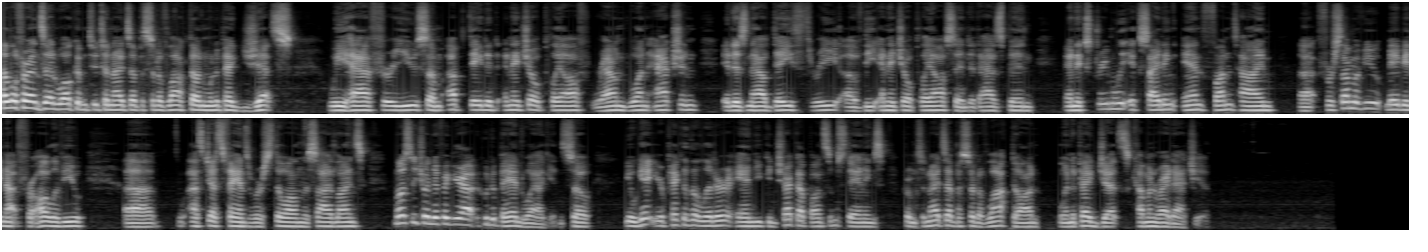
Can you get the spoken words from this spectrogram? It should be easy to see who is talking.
Speaker 1: Hello, friends, and welcome to tonight's episode of Locked On Winnipeg Jets. We have for you some updated NHL playoff round one action. It is now day three of the NHL playoffs, and it has been an extremely exciting and fun time uh, for some of you, maybe not for all of you. Uh, as Jets fans, we're still on the sidelines, mostly trying to figure out who to bandwagon. So you'll get your pick of the litter, and you can check up on some standings from tonight's episode of Locked On Winnipeg Jets coming right at you.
